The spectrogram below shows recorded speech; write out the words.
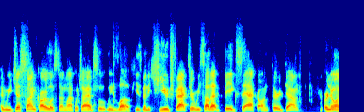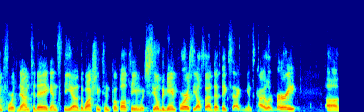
and we just signed Carlos Dunlap, which I absolutely love. He's been a huge factor. We saw that big sack on third down or no, on fourth down today against the uh, the Washington football team, which sealed the game for us. He also had that big sack against Kyler Murray uh,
